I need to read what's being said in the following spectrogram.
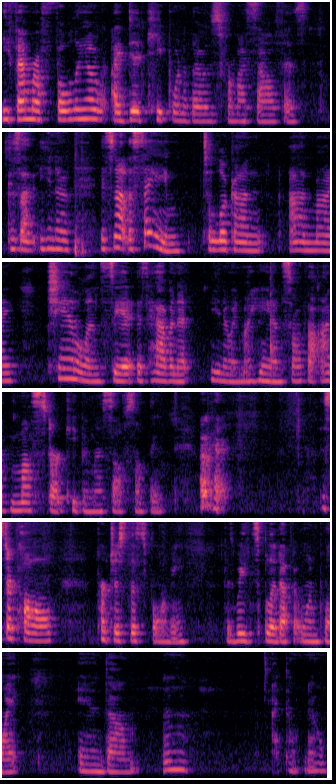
ephemera folio, I did keep one of those for myself as because I, you know, it's not the same to look on on my channel and see it as having it, you know, in my hand. So I thought I must start keeping myself something. Okay, Mr. Paul purchased this for me because we'd split up at one point, and um, mm, I don't know,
